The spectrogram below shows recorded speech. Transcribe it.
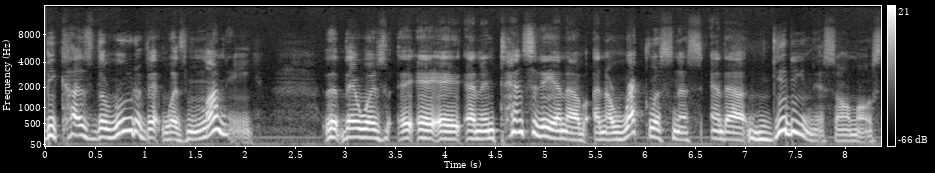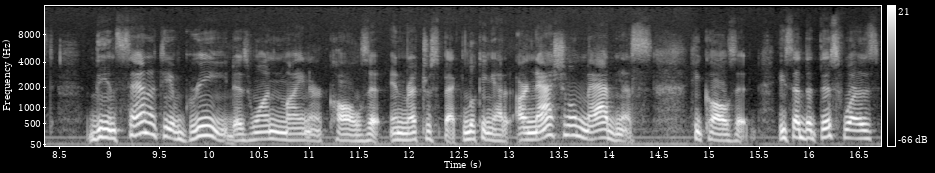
because the root of it was money, that there was a, a, an intensity and a, and a recklessness and a giddiness almost the insanity of greed, as one miner calls it in retrospect, looking at it, our national madness, he calls it. He said that this was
